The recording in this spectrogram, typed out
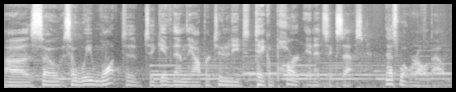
Uh, so, so we want to, to give them the opportunity to take a part in its success. That's what we're all about.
